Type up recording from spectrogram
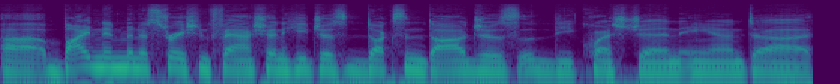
uh, Biden administration fashion, he just ducks and dodges the question. And uh,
